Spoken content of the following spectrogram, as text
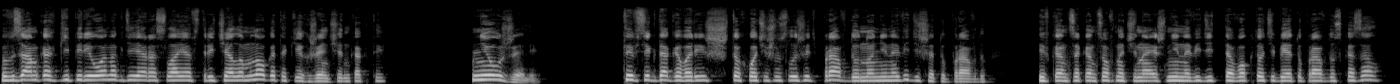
В замках Гипериона, где я росла, я встречала много таких женщин, как ты. Неужели? Ты всегда говоришь, что хочешь услышать правду, но ненавидишь эту правду. И в конце концов начинаешь ненавидеть того, кто тебе эту правду сказал.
